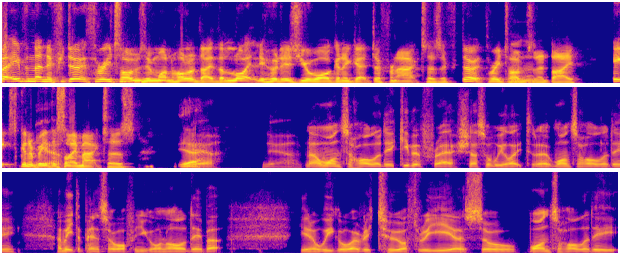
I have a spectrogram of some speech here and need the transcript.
But even then, if you do it three times in one holiday, the likelihood is you are going to get different actors. If you do it three times in a day, it's going to be Yeah. the same actors. yeah, yeah, yeah. Now, once a holiday, keep it fresh. That's what we like to do. Once a holiday. I mean, it depends how often you go on holiday, but you know, we go every two or three years. So once a holiday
